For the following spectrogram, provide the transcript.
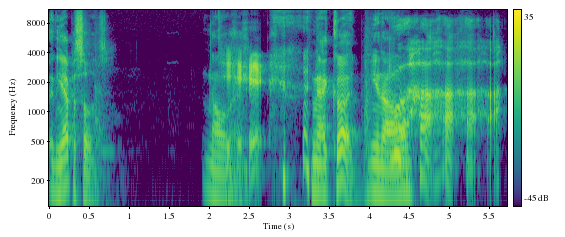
in the episodes. No, I mean I could. You know,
